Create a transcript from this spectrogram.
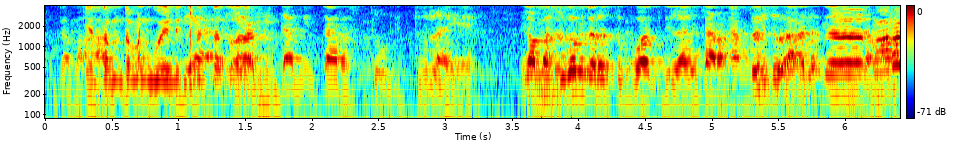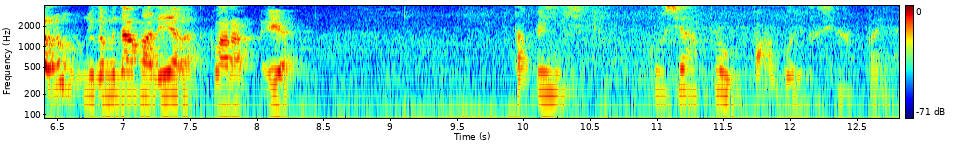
minta maaf. yang teman-teman gue yang deket-deket Iya, lah iya, minta-minta restu gitulah ya. Enggak maksud gua minta restu buat dilancarkan terus gitu lah. ada eh, maaf. Clara lu juga minta apa dia gak? Clara iya tapi gue siapa lupa gue itu siapa ya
